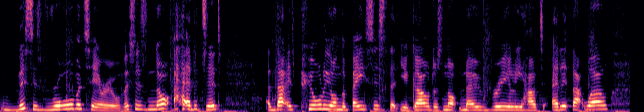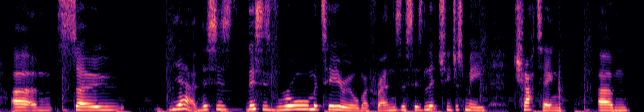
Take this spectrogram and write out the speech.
this is raw material. This is not edited, and that is purely on the basis that your girl does not know really how to edit that well. Um, so yeah, this is this is raw material, my friends. This is literally just me chatting, um,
